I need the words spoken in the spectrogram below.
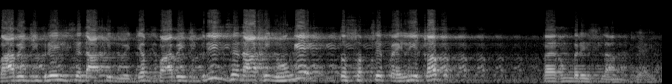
बाब जबरील से दाखिल हुए। जब बाब जबरील से दाखिल होंगे तो सबसे पहली कब? पैगंबर इस्लाम की आएगी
